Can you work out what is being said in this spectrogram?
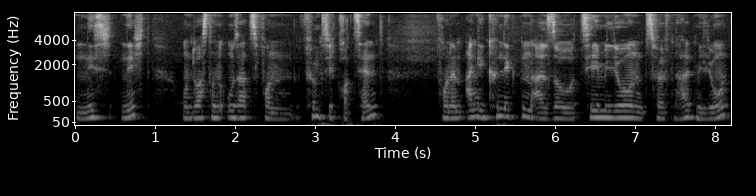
nicht, nicht und du hast einen Umsatz von 50 Prozent von dem angekündigten, also 10 Millionen, 12,5 Millionen,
